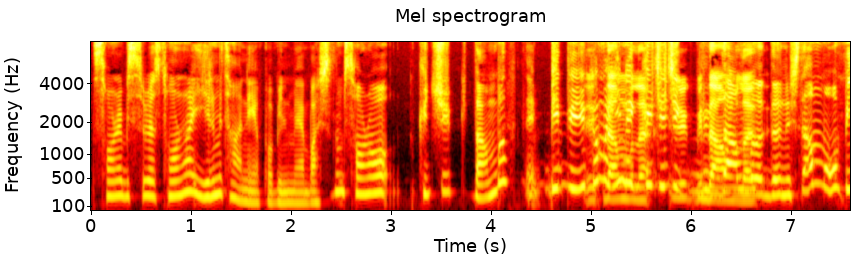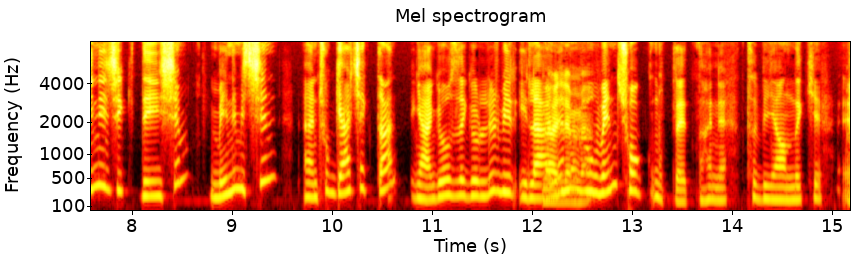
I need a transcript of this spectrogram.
Sonra bir süre sonra 20 tane yapabilmeye başladım. Sonra o küçük dumbbell e, bir büyük ama yine küçücük bir dumbbell'a dönüştü. Ama o minicik değişim benim için yani çok gerçekten yani gözle görülür bir ilerleme, ilerleme. bu beni çok mutlu etti. Hani tabii yandaki e,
